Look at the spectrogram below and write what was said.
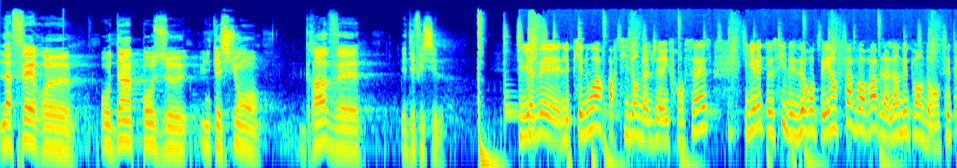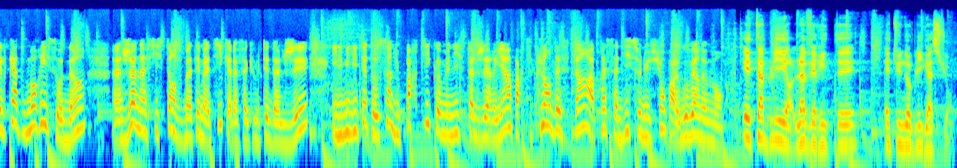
L'affaire euh, Audin pose euh, une question grave et, et difficile. Il y avait les pieds noirs partisans de l'Algérie française. Il y avait aussi des Européens favorables à l'indépendance. C'était le cas de Maurice Audin, un jeune assistant de mathématiques à la faculté d'Alger. Il militait au sein du Parti communiste algérien, un parti clandestin après sa dissolution par le gouvernement. Établir la vérité est une obligation.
